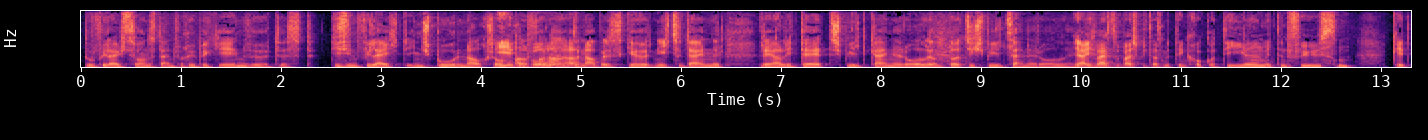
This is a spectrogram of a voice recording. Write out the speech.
du vielleicht sonst einfach übergehen würdest. Die sind vielleicht in Spuren auch schon Irgendwo, vorhanden, ja. aber es gehört nicht zu deiner Realität, spielt keine Rolle und plötzlich spielt es eine Rolle. Ja, ich weiß zum Beispiel, dass mit den Krokodilen, mit den Füßen, geht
